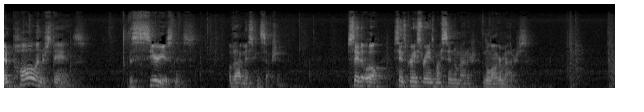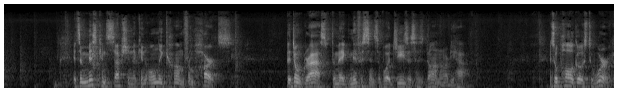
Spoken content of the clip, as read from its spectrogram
And Paul understands the seriousness of that misconception. To say that, well, since grace reigns, my sin no matter no longer matters. It's a misconception that can only come from hearts that don't grasp the magnificence of what Jesus has done on our behalf. And so Paul goes to work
